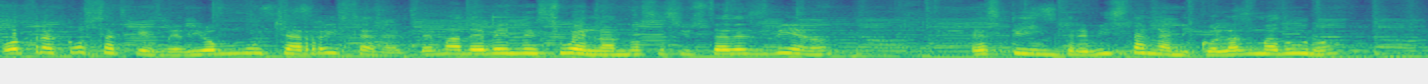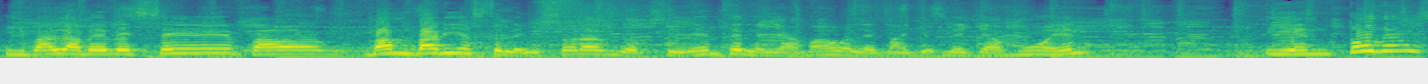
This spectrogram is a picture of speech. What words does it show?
Otra cosa que me dio mucha risa en el tema de Venezuela, no sé si ustedes vieron, es que entrevistan a Nicolás Maduro y va la BBC, va- van varias televisoras de Occidente, le, llamaba, le llamó él, y en todas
